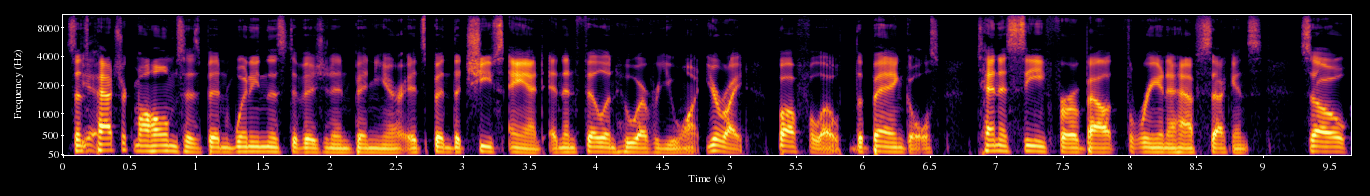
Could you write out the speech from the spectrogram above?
Since yeah. Patrick Mahomes has been winning this division and been here, it's been the Chiefs and and then fill in whoever you want. You're right. Buffalo, the Bengals, Tennessee for about three and a half seconds. So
